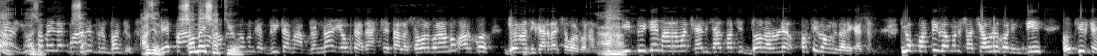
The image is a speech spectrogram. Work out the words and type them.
हजुर। समय सकियो। दुईटा मापदण्ड एउटा राष्ट्रियतालाई सबल बनाउनु अर्को जनअधिकारलाई सबल बनाउनु। यी दुईटै मामलामा छयालिस सालपछि दलहरूले प्रतिगमन गरेका छन्। यो प्रतिगमन सच्याउनको निम्ति हो ठिक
